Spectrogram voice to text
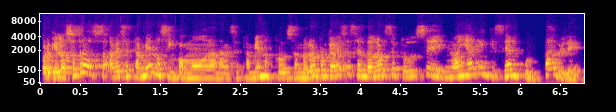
porque los otros a veces también nos incomodan, a veces también nos producen dolor, porque a veces el dolor se produce y no hay alguien que sea el culpable,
